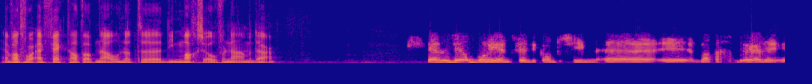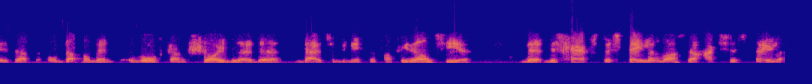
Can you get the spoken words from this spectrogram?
En wat voor effect had dat nou, dat, uh, die machtsovername daar? Ja, dat is heel boeiend, vind ik, om te zien. wat er gebeurde is dat op dat moment Wolfgang Schäuble, de Duitse minister van Financiën, de, de scherpste speler was, de hardste speler.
